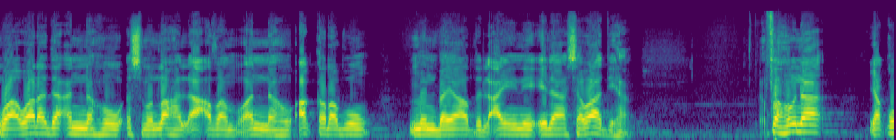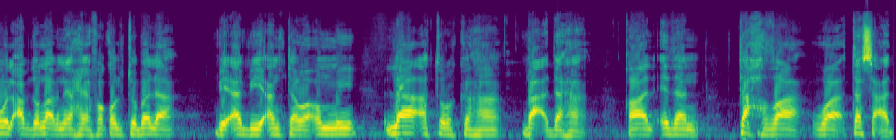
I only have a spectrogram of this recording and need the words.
وورد أنه اسم الله الأعظم وأنه أقرب من بياض العين إلى سوادها. فهنا يقول عبد الله بن يحيى فقلت بلى بأبي أنت وأمي لا أتركها بعدها. قال إذا تحظى وتسعد.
